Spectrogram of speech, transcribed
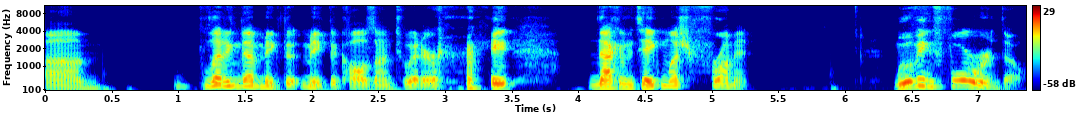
um, letting them make the make the calls on Twitter. Right, not going to take much from it. Moving forward, though,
